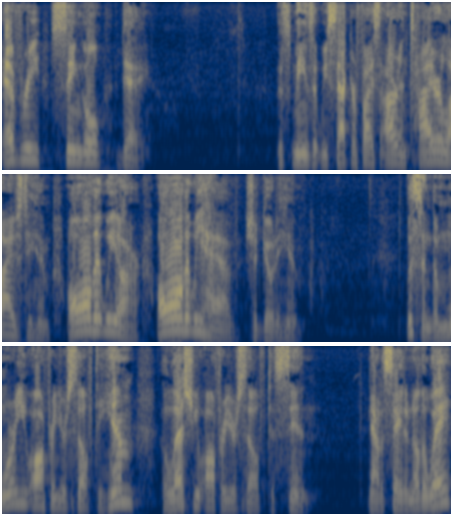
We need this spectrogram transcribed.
every single day. This means that we sacrifice our entire lives to Him. All that we are, all that we have should go to Him. Listen, the more you offer yourself to Him, the less you offer yourself to sin. Now, to say it another way,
